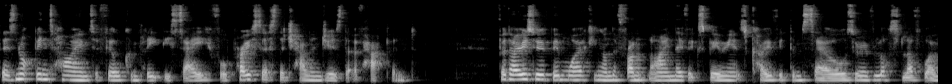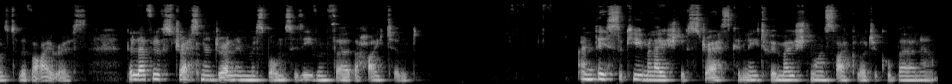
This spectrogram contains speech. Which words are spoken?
There's not been time to feel completely safe or process the challenges that have happened. For those who have been working on the front line, they've experienced COVID themselves or have lost loved ones to the virus. The level of stress and adrenaline response is even further heightened and this accumulation of stress can lead to emotional and psychological burnout.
